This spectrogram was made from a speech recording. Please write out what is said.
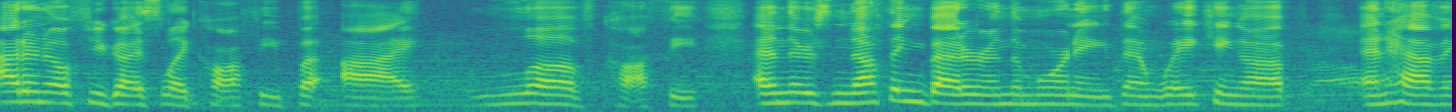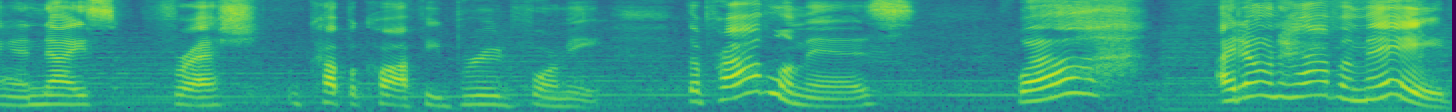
I don't know if you guys like coffee, but I love coffee. And there's nothing better in the morning than waking up and having a nice, fresh cup of coffee brewed for me. The problem is, well, I don't have a maid.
